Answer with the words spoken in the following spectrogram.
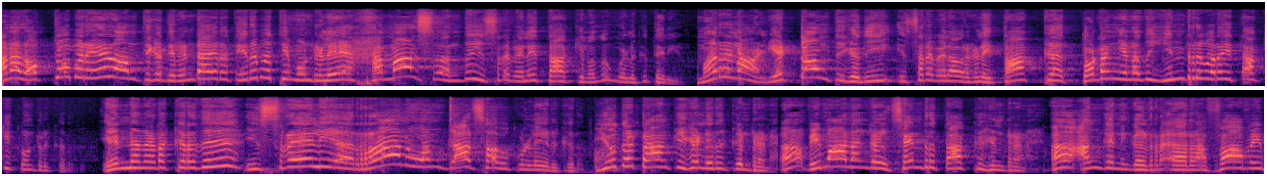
ஆனால் அக்டோபர் ஏழாம் தேதி ரெண்டாயிரத்தி இருபத்தி மூன்றிலே ஹமாஸ் வந்து இஸ்ரேவேலை தாக்கினது உங்களுக்கு தெரியும். மறுநாள் எட்டாம் தேதி இஸ்ரேவேல் அவர்களை தாக்க தொடங்கினது இன்று வரை தாக்கி கொண்டிருக்கிறது. என்ன நடக்கிறது? இஸ்ரேலிய ராணுவம் காசாவுக்குள்ளே இருக்கிறது. யுத டாங்கிகள் இருக்கின்றன. விமானங்கள் சென்று தாக்குகின்றன. அங்கு நீங்கள் ரஃபாவை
